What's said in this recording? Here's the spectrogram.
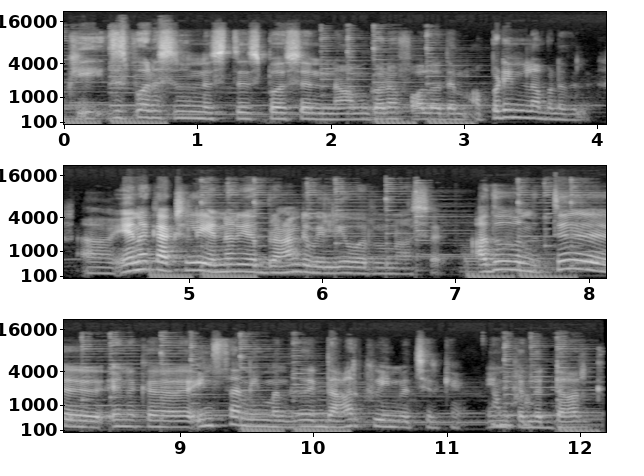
okay this person is this person நான் கோனா ஃபாலோ தெம் அப்படின்லாம் பண்ணதில்லை. எனக்கு ஆக்சுவலி என்னுடைய பிராண்டு வெளியே வரணும்னு ஆசை. அதுவும் வந்துட்டு எனக்கு இன்ஸ்டா நேம் வந்து டார்க் குவீன் வச்சுருக்கேன். எனக்கு அந்த டார்க்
